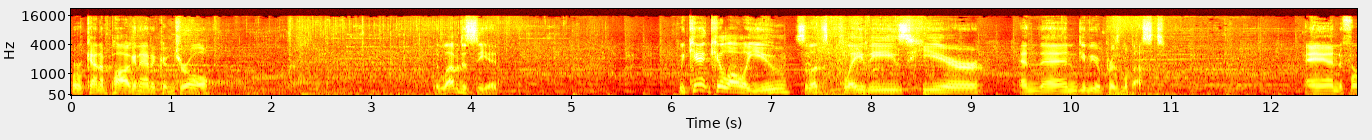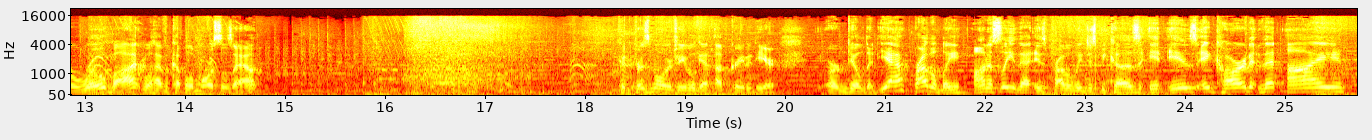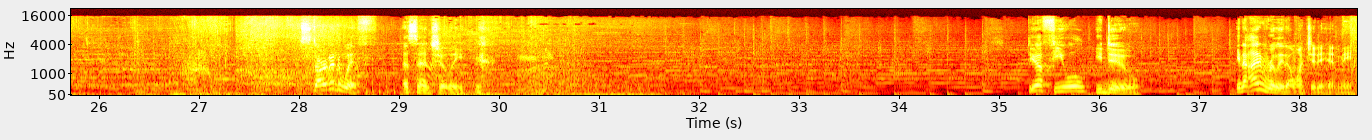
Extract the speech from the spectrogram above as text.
we're kind of pogging out of control. We love to see it. We can't kill all of you, so let's play these here and then give you a Prismal Dust. And for Robot, we'll have a couple of morsels out. Could Prismal Retrieval get upgraded here? Or gilded? Yeah, probably. Honestly, that is probably just because it is a card that I started with, essentially. do you have fuel? You do. You know, I really don't want you to hit me.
